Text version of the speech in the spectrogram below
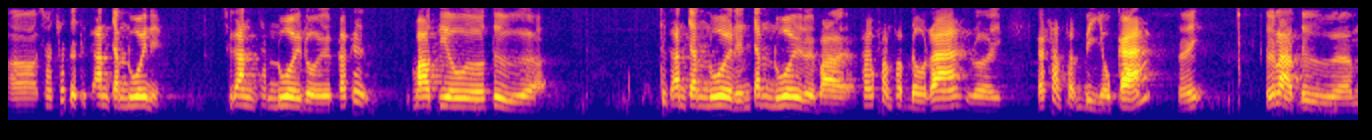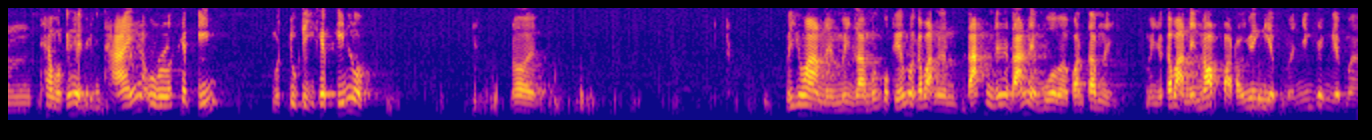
à, sản xuất từ thức ăn chăn nuôi này. Thức ăn chăn nuôi rồi các cái bao tiêu từ thức ăn chăn nuôi đến chăn nuôi rồi và các sản phẩm đầu ra rồi các sản phẩm bì dầu cá. Đấy. Tức là từ um, theo một cái hệ sinh thái nó khép kín một chu trình khép kín luôn. Rồi Vĩnh Hoàn này mình làm một cổ phiếu mà các bạn đáng đáng để mua và quan tâm này mình cho các bạn nên nót vào trong doanh nghiệp mà những doanh nghiệp mà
